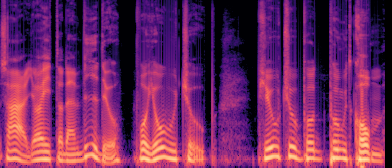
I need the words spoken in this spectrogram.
så här, jag hittade en video på Youtube. Youtube.com.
